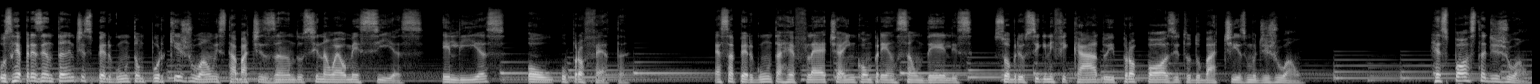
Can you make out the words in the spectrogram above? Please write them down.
Os representantes perguntam por que João está batizando se não é o Messias, Elias ou o profeta. Essa pergunta reflete a incompreensão deles sobre o significado e propósito do batismo de João. Resposta de João.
